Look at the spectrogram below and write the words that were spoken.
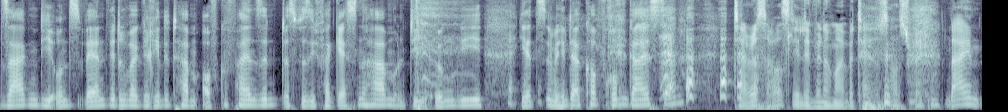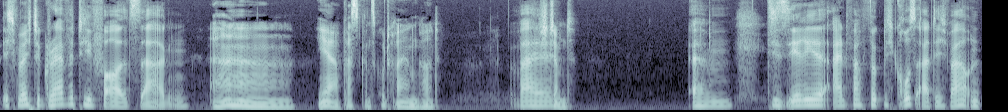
sagen, die uns, während wir drüber geredet haben, aufgefallen sind, dass wir sie vergessen haben und die irgendwie jetzt im Hinterkopf rumgeistern? Terrace House, Lele will nochmal über Terrace House sprechen. Nein, ich möchte Gravity Falls sagen, Ah, ja, passt ganz gut rein gerade. weil Stimmt. Ähm, die Serie einfach wirklich großartig war und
